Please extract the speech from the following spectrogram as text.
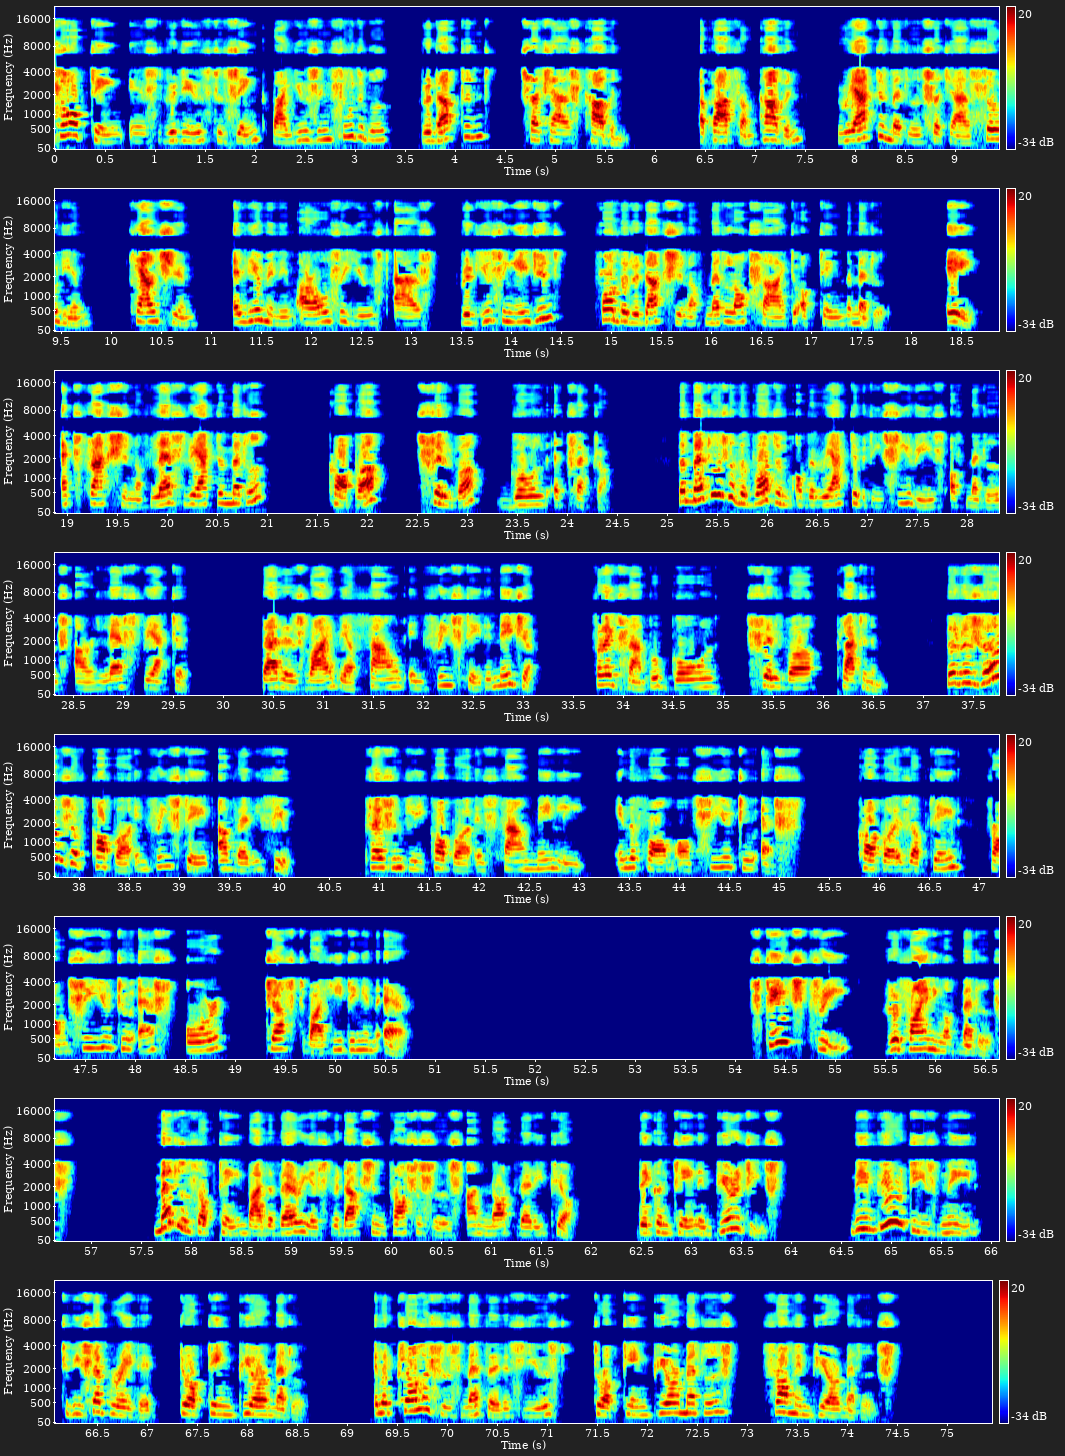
so obtained is reduced to zinc by using suitable reductant such as carbon. Apart from carbon, reactive metals such as sodium, calcium, aluminum are also used as reducing agent for the reduction of metal oxide to obtain the metal. A. Extraction of less reactive metal, copper, silver, gold, etc. The metals at the bottom of the reactivity series of metals are less reactive. That is why they are found in free state in nature. For example, gold, silver, platinum. The reserves of copper in free state are very few. Presently, copper is found mainly in the form of Cu2S. Copper is obtained from Cu2S or just by heating in air. Stage 3. Refining of metals. Metals obtained by the various reduction processes are not very pure. They contain impurities. The impurities need to be separated to obtain pure metal. Electrolysis method is used to obtain pure metals from impure metals.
